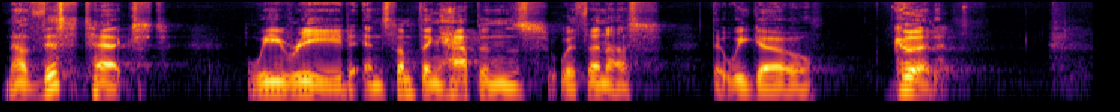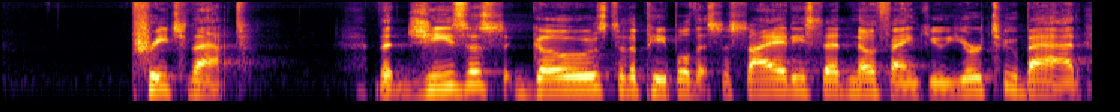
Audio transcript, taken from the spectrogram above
Now, this text we read, and something happens within us that we go, Good. Preach that that Jesus goes to the people that society said, no, thank you, you're too bad.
